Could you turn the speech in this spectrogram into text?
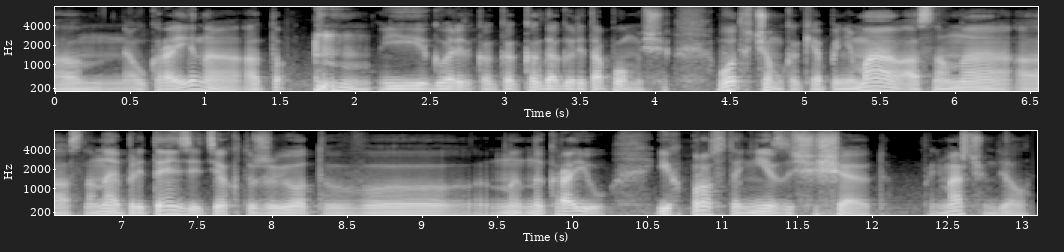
э, Украина, а и говорит, когда говорит о помощи. Вот в чем, как я понимаю, основная, основная претензия тех, кто живет в, на, на краю. Их просто не защищают. Понимаешь, в чем дело?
